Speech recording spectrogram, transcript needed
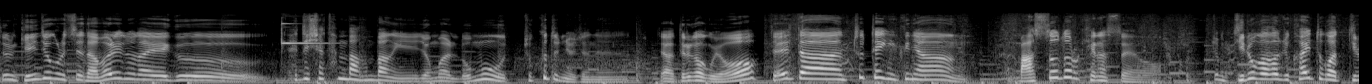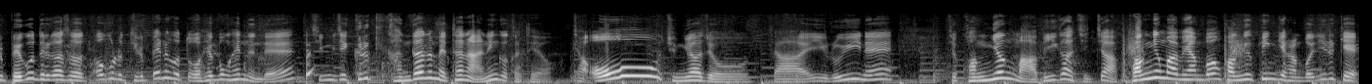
저는 개인적으로 진짜 나마리 누나의 그 headshot 한 방 한 방이 정말 너무 좋거든요 저는. 자 들어가고요. 자 일단 투탱이 그냥 맞서도록 해놨어요 좀 뒤로 가가지고 카이토가 뒤로 베고 들어가서 어그로 뒤로 빼는 것도 해보했는데 지금 이제 그렇게 간다는 meta는 아닌 것 같아요. 자오 중요하죠. 자 이 루인의 저 광역 마비가 진짜 광역 마비 한번 광역 빙결 한번 이렇게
